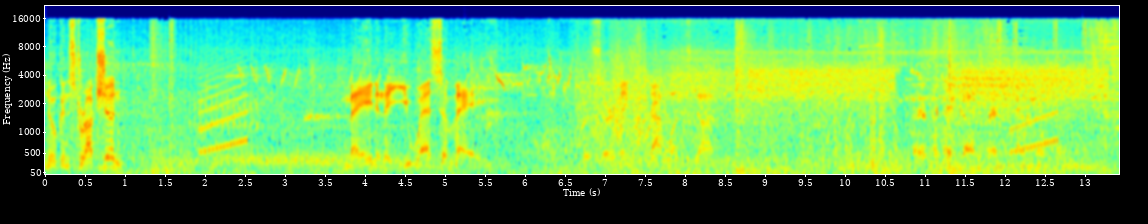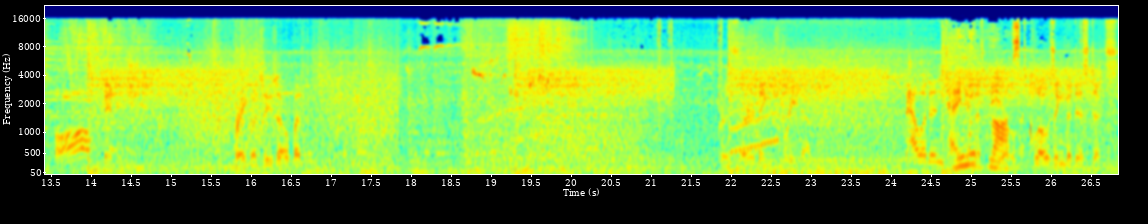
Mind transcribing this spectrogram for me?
New construction. Made in the US of A. Preserving freedom. That one's done. All finished. Frequencies open. Preserving freedom. Paladin tank in the field, lost. closing the distance.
